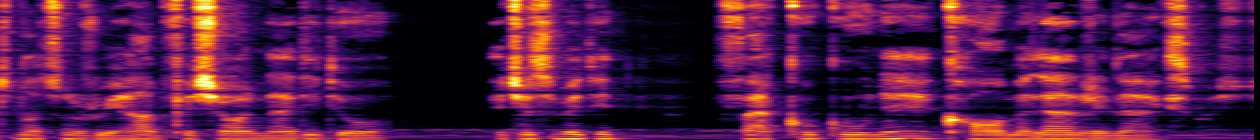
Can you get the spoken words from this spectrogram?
دندوناتون رو روی هم فشار ندید و اجازه بدید فک و گونه کاملا ریلکس باشه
